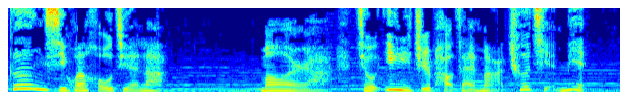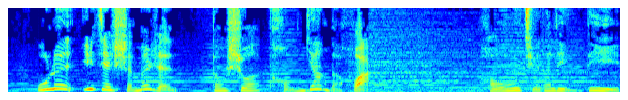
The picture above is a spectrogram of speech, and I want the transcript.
更喜欢侯爵了。猫儿啊，就一直跑在马车前面，无论遇见什么人，都说同样的话。侯爵的领地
